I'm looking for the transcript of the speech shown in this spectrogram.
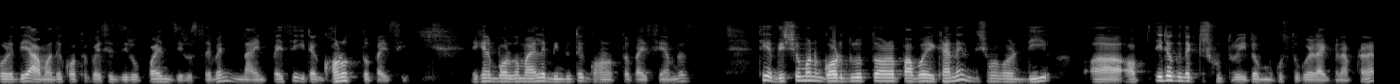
করে দিয়ে আমাদের কত পাইছি? Zero point zero seven nine পাইছি, এটা ঘনত্ব পাইছি। এখানে বর্গ মাইলে বিন্দুতে ঘনত্ব পাইছি আমরা। ঠিক আছে? দৃশ্যমান গড় দূরত্ব আমরা পাবো এখানে। দৃশ্যমান গড় ডি এটাও কিন্তু একটা সূত্র এটা মুখস্থ করে রাখবেন আপনারা।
